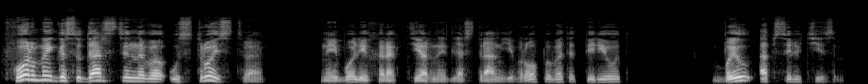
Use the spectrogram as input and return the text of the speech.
Формой государственного устройства, наиболее характерной для стран Европы в этот период, был абсолютизм.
